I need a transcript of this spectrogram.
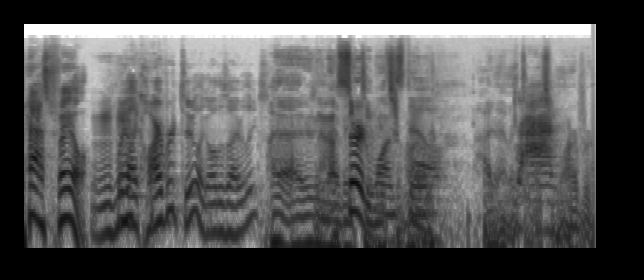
pass fail. Mm-hmm. Wait, like Harvard too? Like all those Ivy Leagues? I, I didn't have any certain teammates ones from do. Harvard. I didn't have any teammates from Harvard.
